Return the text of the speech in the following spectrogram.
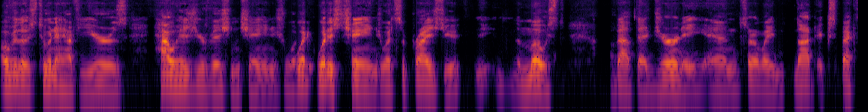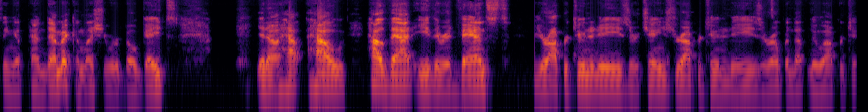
over those two and a half years, how has your vision changed? What, what has changed? What surprised you the most about that journey and certainly not expecting a pandemic unless you were Bill Gates. You know, how how how that either advanced your opportunities or changed your opportunities or opened up new opportun-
